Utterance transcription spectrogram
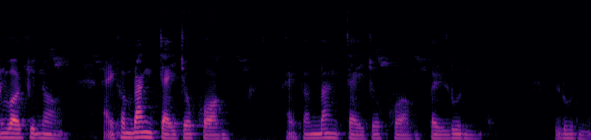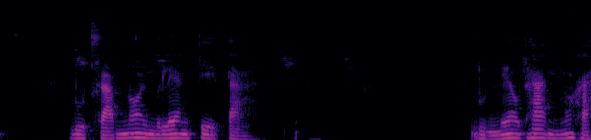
นบอยพี่น้องให้กำลังใจเจ้าของให้กำลังใจเจ้าของไปรุ่นรุ่นหลุดสามน้อยมือแรงเจตารุ่นแนวทางเนาะค่ะ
